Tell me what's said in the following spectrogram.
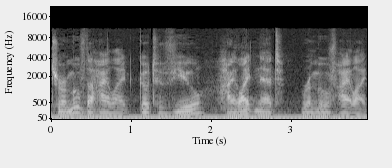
To remove the highlight, go to View, Highlight Net, Remove Highlight.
